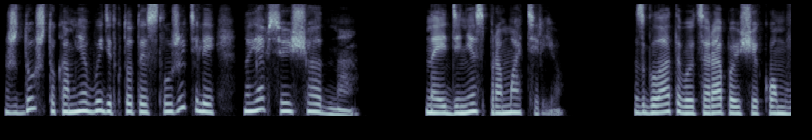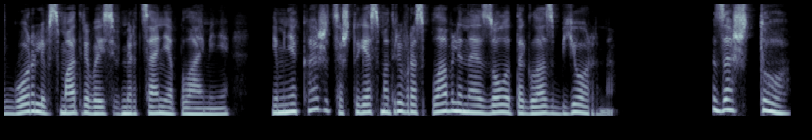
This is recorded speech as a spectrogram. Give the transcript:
Жду, что ко мне выйдет кто-то из служителей, но я все еще одна. Наедине с проматерью. Сглатываю царапающий ком в горле, всматриваясь в мерцание пламени. И мне кажется, что я смотрю в расплавленное золото глаз Бьорна. «За что?»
